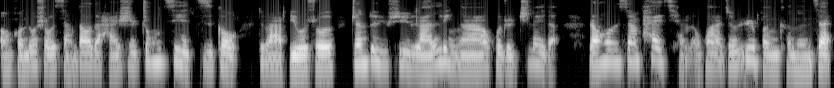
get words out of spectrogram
嗯，很多时候想到的还是中介机构，对吧？比如说针对于去蓝领啊或者之类的。然后像派遣的话，就是日本可能在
